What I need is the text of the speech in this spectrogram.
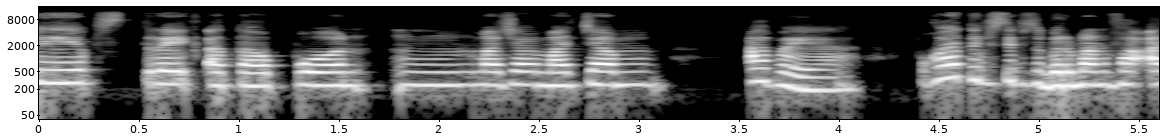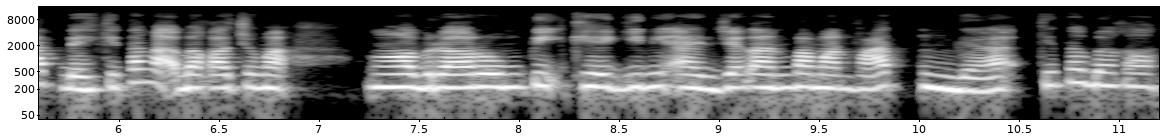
tips, trik, ataupun mm, macam-macam apa ya. Pokoknya tips-tips bermanfaat deh. Kita nggak bakal cuma ngobrol rumpi kayak gini aja tanpa manfaat. Enggak, kita bakal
